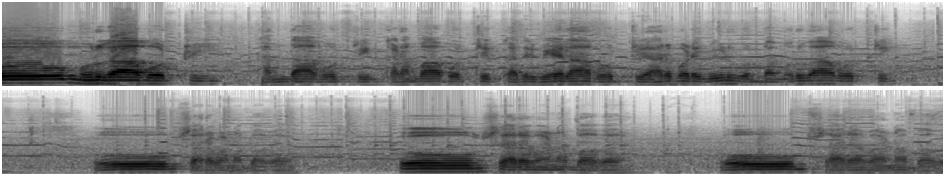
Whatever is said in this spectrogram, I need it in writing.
ஓம் முருகா போற்றி கந்தா போற்றி கடம்பா போற்றி கதிர்வேலா போற்றி அறுபடை வீடு கொண்ட முருகா போற்றி. ஓம் சரவண பவ. ஓம் சரவண பவ. ஓம் சரவண பவ.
